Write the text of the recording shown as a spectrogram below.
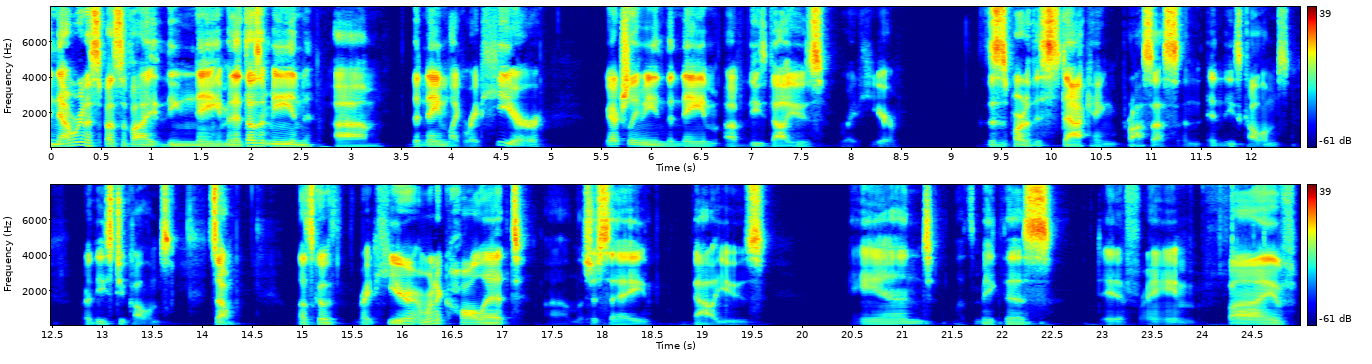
And now we're going to specify the name. And it doesn't mean um, the name like right here. we actually mean the name of these values right here. This is part of the stacking process in, in these columns or these two columns. So let's go right here and we're going to call it, um, let's just say values. And let's make this data frame five.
